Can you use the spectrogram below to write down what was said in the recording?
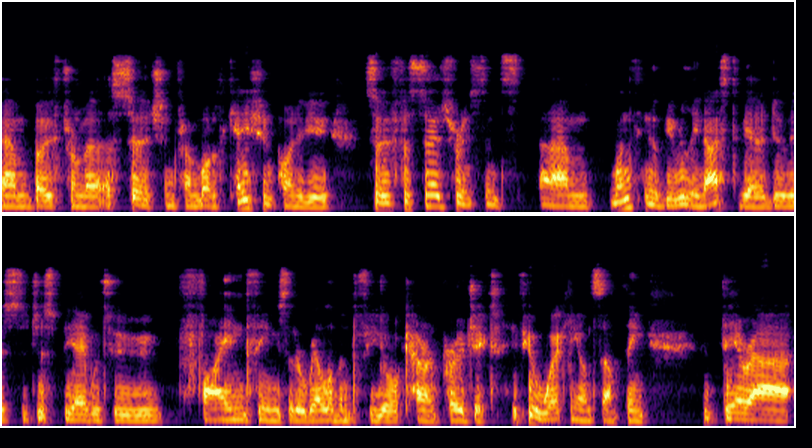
um, both from a, a search and from modification point of view. So for search, for instance, um, one thing that would be really nice to be able to do is to just be able to find things that are relevant for your current project. If you're working on something, there are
